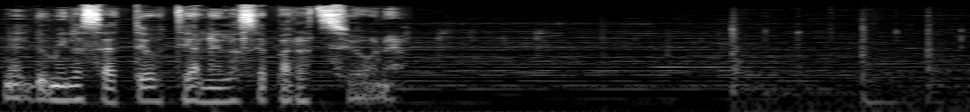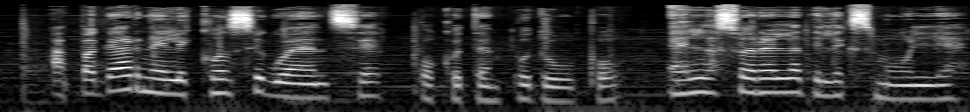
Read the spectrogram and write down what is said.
nel 2007 ottiene la separazione. A pagarne le conseguenze, poco tempo dopo, è la sorella dell'ex moglie,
